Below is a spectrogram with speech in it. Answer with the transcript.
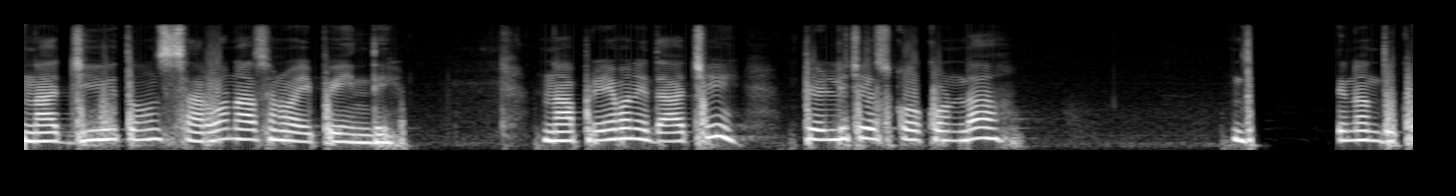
నా జీవితం సర్వనాశనం అయిపోయింది. నా ప్రేమని దాచి పెళ్ళి చేసుకోకుండా తినందుకు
